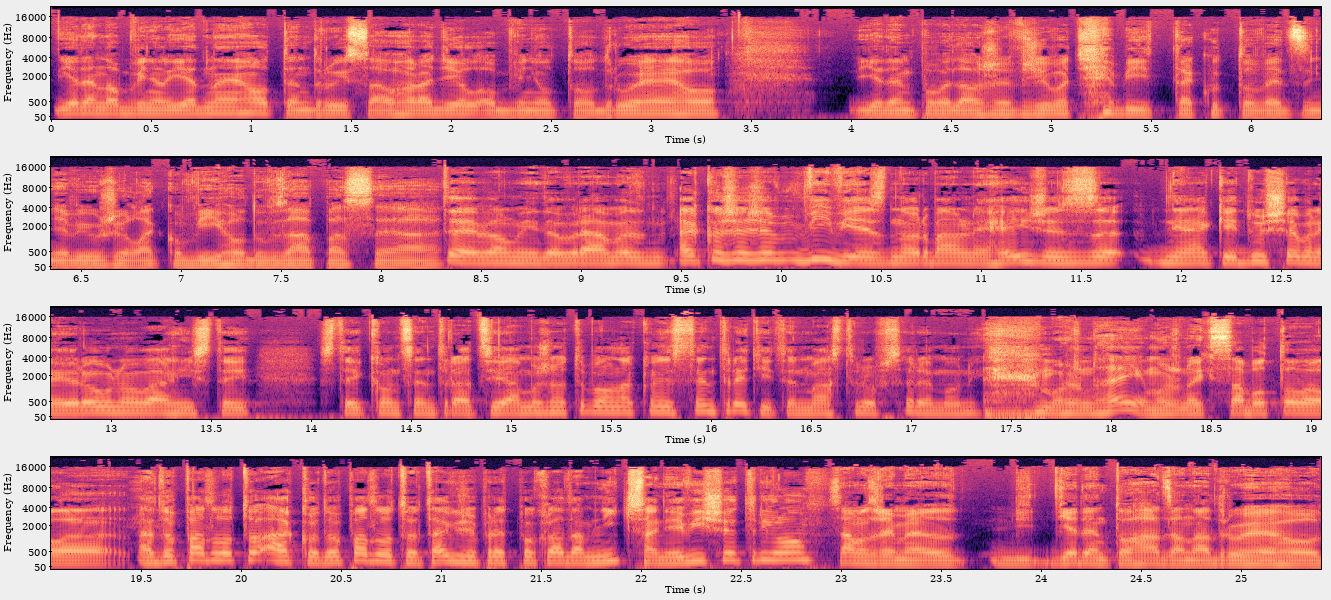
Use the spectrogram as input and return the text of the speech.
jeden obvinil jedného, ten druhý sa ohradil, obvinil toho druhého jeden povedal, že v živote by takúto vec nevyužil ako výhodu v zápase. A... To je veľmi dobrá. Akože, že vyviezť normálne, hej, že z nejakej duševnej rovnováhy, z tej, z tej koncentrácie. A možno to bol nakoniec ten tretí, ten Master of Ceremony. možno, hej, možno ich sabotoval. A... a dopadlo to ako? Dopadlo to tak, že predpokladám, nič sa nevyšetrilo? Samozrejme, jeden to hádzal na druhého,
